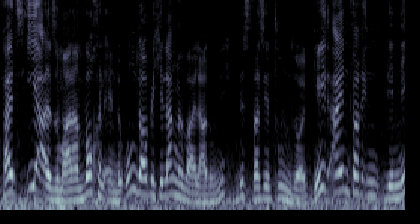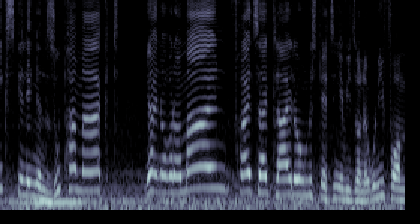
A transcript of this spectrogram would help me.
Falls ihr also mal am Wochenende unglaubliche Langeweile habt und nicht wisst, was ihr tun sollt, geht einfach in den nächstgelegenen Supermarkt. Ja, in eurer normalen Freizeitkleidung müsst ihr jetzt irgendwie so eine Uniform.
